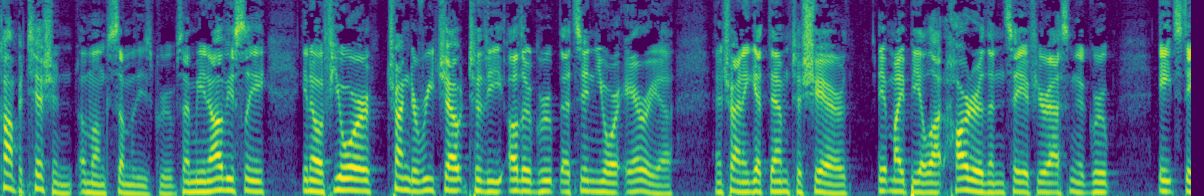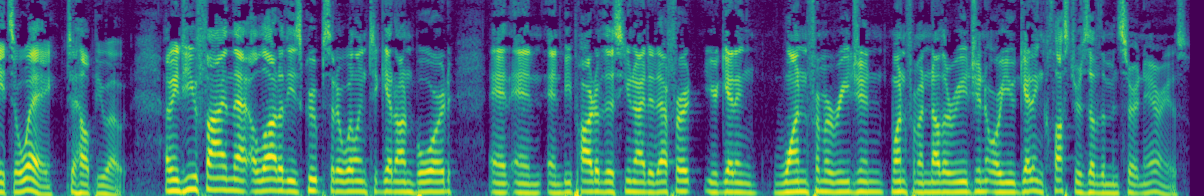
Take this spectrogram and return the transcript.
competition amongst some of these groups. I mean, obviously, you know, if you're trying to reach out to the other group that's in your area and trying to get them to share, it might be a lot harder than, say, if you're asking a group eight states away to help you out. I mean, do you find that a lot of these groups that are willing to get on board and, and, and be part of this united effort, you're getting one from a region, one from another region, or are you getting clusters of them in certain areas?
